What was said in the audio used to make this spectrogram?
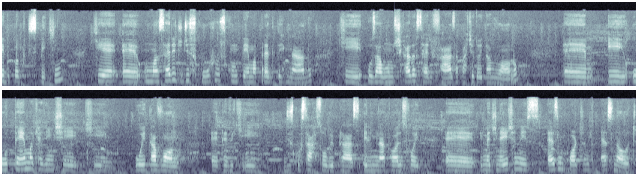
Participei do Public Speaking, que é, é uma série de discursos com tema pré-determinado que os alunos de cada série faz a partir do oitavo ano. É, e o tema que a gente, que o oitavo ano é, teve que discursar sobre para as eliminatórias foi é, Imagination is as important as knowledge,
